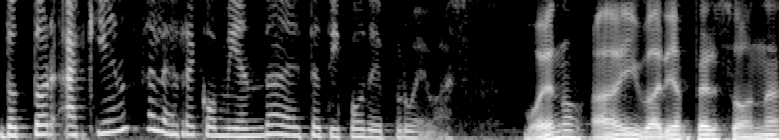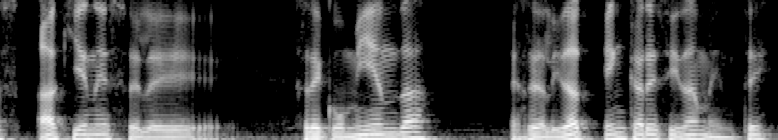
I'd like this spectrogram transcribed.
Doctor, ¿a quién se le recomienda este tipo de pruebas? Bueno, hay varias personas a quienes se le recomienda en realidad encarecidamente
